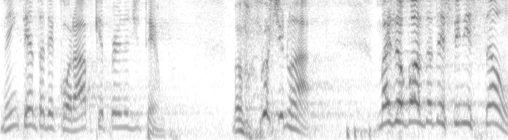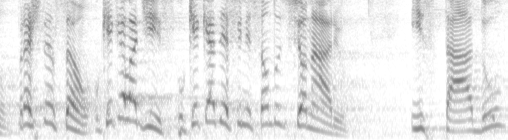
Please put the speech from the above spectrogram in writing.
Nem tenta decorar porque é perda de tempo. Mas vamos continuar. Mas eu gosto da definição, preste atenção. O que, que ela diz? O que, que é a definição do dicionário? Estado,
